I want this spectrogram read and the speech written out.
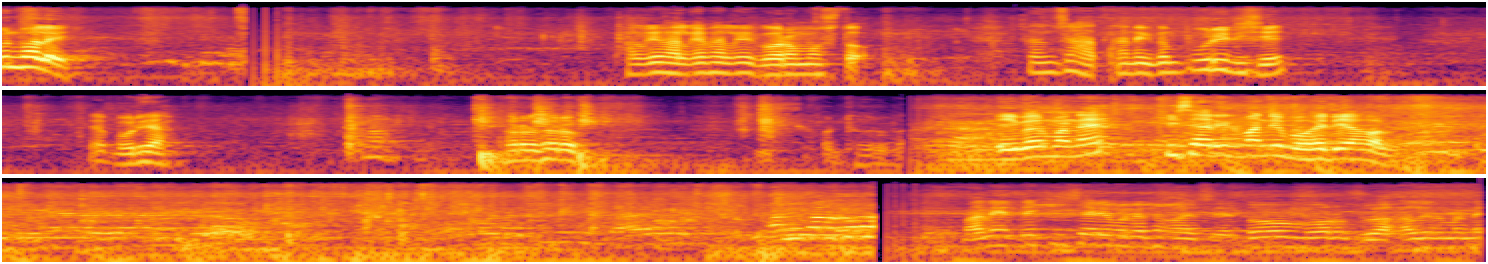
কোনফালে? ভালকে ভালকে ভালকে গৰম মস্ত। চাঞ্চা হাতখন একদম পুৰি দিছে। এ, বঢ়িয়া। ধৰো ধৰো। ধৰো এইবাৰ মানে খিচাৰীৰ পানী বহাই দিয়া হ'ল। মানে এতিয়া খিচাৰী বনাই থকা হৈছে, তো মোৰ যোৱাকালিৰ মানে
